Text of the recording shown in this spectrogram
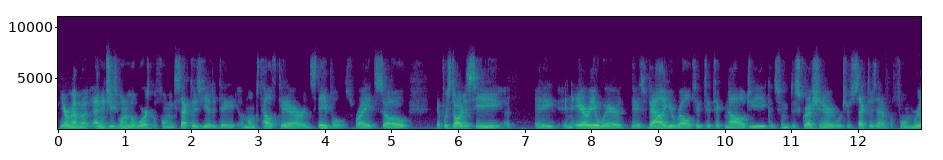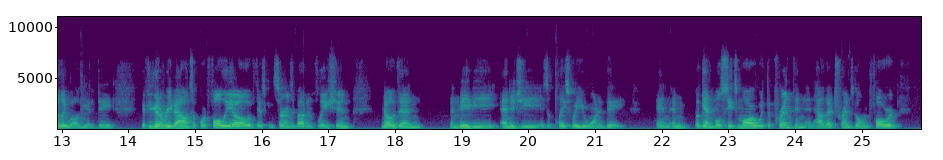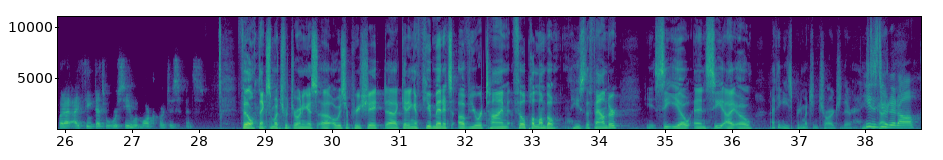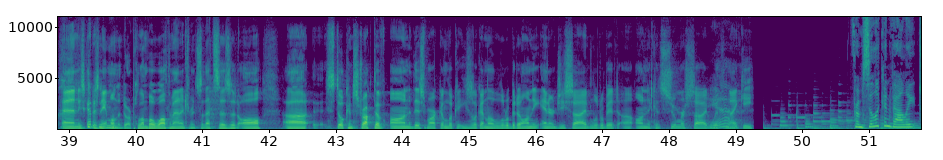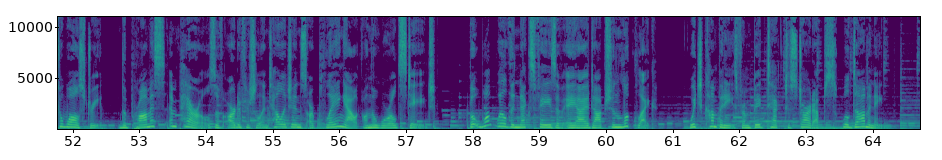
Yeah, remember, energy is one of the worst performing sectors year to date amongst healthcare and staples, right? So if we're starting to see a a, an area where there's value relative to technology, consumer discretionary, which are sectors that have performed really well year to date. If you're going to rebalance a portfolio, if there's concerns about inflation, you know, then then maybe energy is a place where you want to be. And and again, we'll see tomorrow with the print and, and how that trend's going forward. But I, I think that's what we're seeing with market participants. Phil, thanks so much for joining us. Uh, always appreciate uh, getting a few minutes of your time. Phil Palumbo, he's the founder, CEO, and CIO I think he's pretty much in charge there. He's, he's the doing it all. and he's got his name on the door, Palumbo Wealth Management. So that says it all. Uh, still constructive on this market. Look, he's looking a little bit on the energy side, a little bit uh, on the consumer side with yeah. Nike. From Silicon Valley to Wall Street, the promise and perils of artificial intelligence are playing out on the world stage. But what will the next phase of AI adoption look like? Which companies, from big tech to startups, will dominate?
